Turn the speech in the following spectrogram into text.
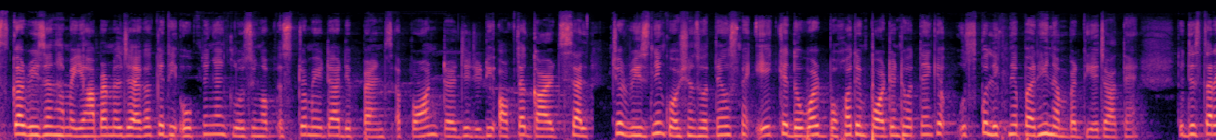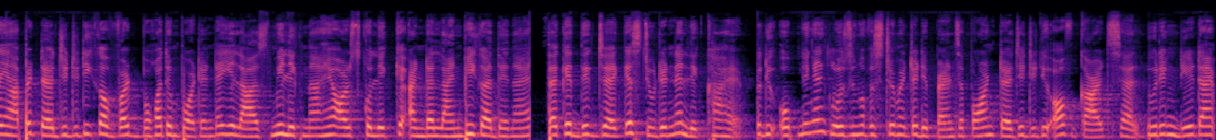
इसका रीज़न हमें यहाँ पर मिल जाएगा कि the opening and closing of stomata depends upon turgidity of the guard cell जो रीजनिंग क्वेश्चन होते हैं, उसमें एक के दो वर्ड बहुत इंपॉर्टेंट होते हैं कि उसको लिखने पर ही नंबर दिए जाते हैं। तो जिस तरह यहाँ पर टर्जिडिटी का वर्ड बहुत इंपॉर्टेंट है, ये लाजमी लिखना है और उसको लिख के अंडरलाइन भी कर देना है। ताकि दिख जाए कि स्टूडेंट ने लिखा है। तो the opening and closing of stomata depends upon turgidity of guard cell during day time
